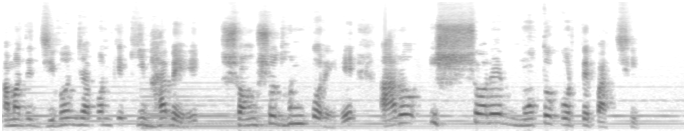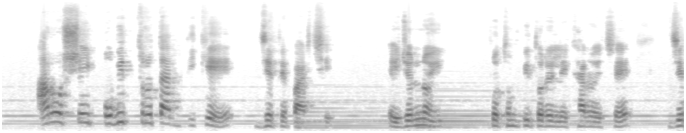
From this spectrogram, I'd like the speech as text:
আমাদের জীবনযাপনকে কীভাবে সংশোধন করে আরও ঈশ্বরের মতো করতে পারছি, আরও সেই পবিত্রতার দিকে যেতে পারছি এই জন্যই প্রথম পিতরে লেখা রয়েছে যে,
